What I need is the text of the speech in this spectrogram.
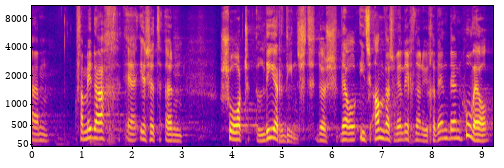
um, Vanmiddag eh, is het een soort leerdienst. Dus wel iets anders wellicht dan u gewend bent. Hoewel,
